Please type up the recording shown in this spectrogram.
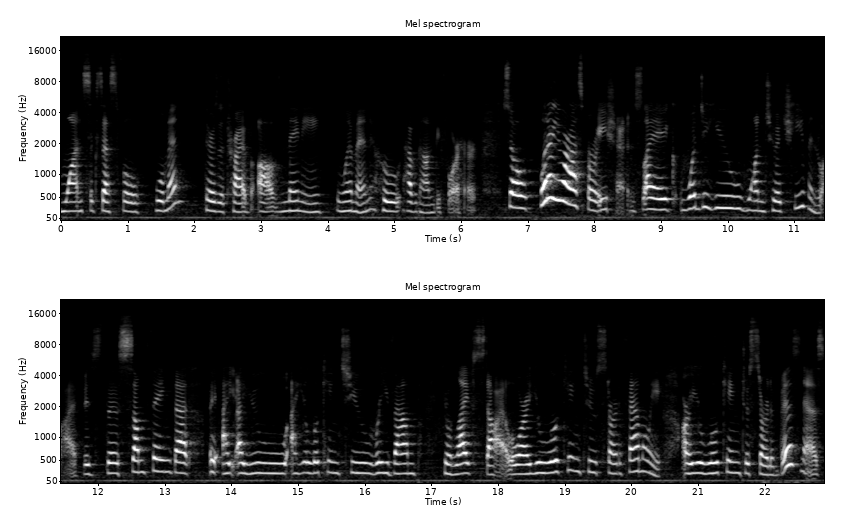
one successful woman, there's a tribe of many women who have gone before her. So, what are your aspirations? Like, what do you want to achieve in life? Is this something that eh, are, are you are you looking to revamp your lifestyle or are you looking to start a family are you looking to start a business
